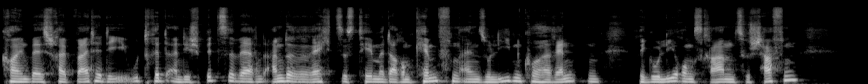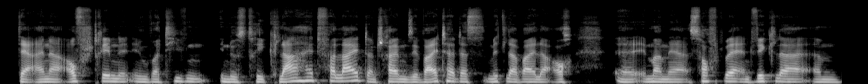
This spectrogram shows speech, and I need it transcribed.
Coinbase schreibt weiter, die EU tritt an die Spitze, während andere Rechtssysteme darum kämpfen, einen soliden, kohärenten Regulierungsrahmen zu schaffen, der einer aufstrebenden, innovativen Industrie Klarheit verleiht. Dann schreiben sie weiter, dass mittlerweile auch äh, immer mehr Softwareentwickler ähm,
